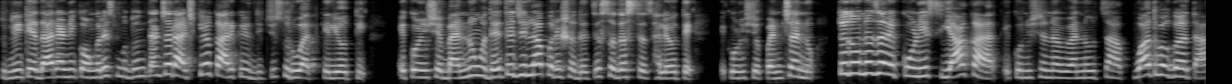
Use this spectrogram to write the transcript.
सुनील केदार यांनी काँग्रेसमधून त्यांच्या राजकीय कारकिर्दीची सुरुवात केली होती. एकोणीसशे ब्याण्णवमध्ये ते जिल्हा परिषदेचे सदस्य झाले होते. एकोणीसशे पंच्याण्णव ते दोन हजार एकोणीस या काळात एकोणीसशे नव्याण्णवचा अपवाद वगळता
